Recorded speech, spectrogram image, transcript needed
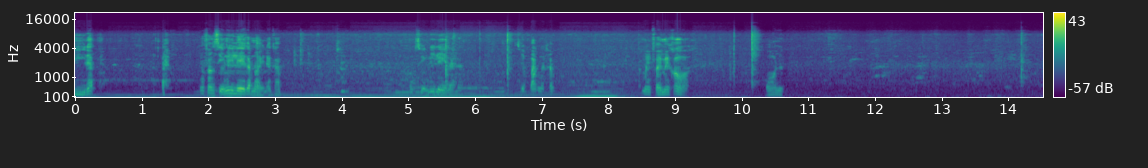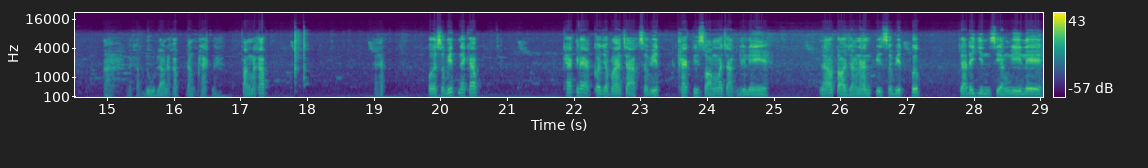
ดีแล้วมาฟังเสียงรีเลย์กันหน่อยนะครับฟังเสียงรีเลย์นะฮะเสียบปลั๊กนะครับทำไมไฟไม่เข้าอะอ๋อเดี๋ยวอ่านะครับดูดแล้วนะครับ ดังแคลกนะฟังนะครับ นะฮะเปิดสวิตช์นะครับแคลกแรกก็จะมาจากสวิตช์แคลกที่ 2 มาจากรีเลย์แล้วต่อจากนั้นปิดสวิตช์ปุ๊บจะได้ยินเสียงรีเลย์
